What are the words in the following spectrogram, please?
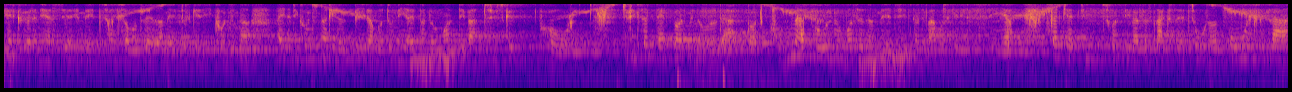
Cat kører den her serie med 12-tommerplader med forskellige kunstnere, og en af de kunstnere, de havde bedt om at donere et par numre, det var tyske Paul. De fik så datbånd med noget, der godt kunne være Paul-nummer, selvom titlerne var måske lidt sære. Fatcat, de trykte i hvert fald straks øh, 200 promo-eksemplarer,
